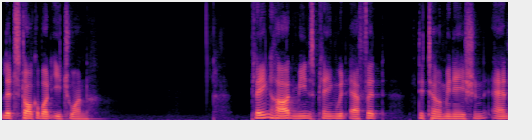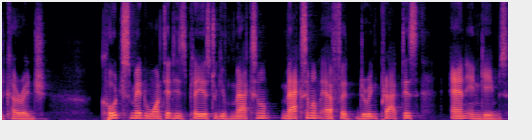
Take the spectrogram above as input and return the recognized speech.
Let's talk about each one. Playing hard means playing with effort, determination, and courage. Coach Smith wanted his players to give maximum maximum effort during practice and in games.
